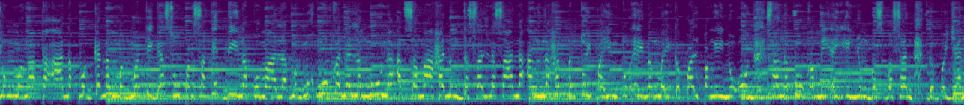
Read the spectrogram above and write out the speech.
iyong mga kaanak. Huwag ka nang magmatigas upang sakit di na kumalag Magmukmo ka na lang muna at samahan ng dasal Na sana ang lahat ng to'y pahintuin ng may kapal Panginoon. Sana po kami ay inyong basbasan Gabayan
